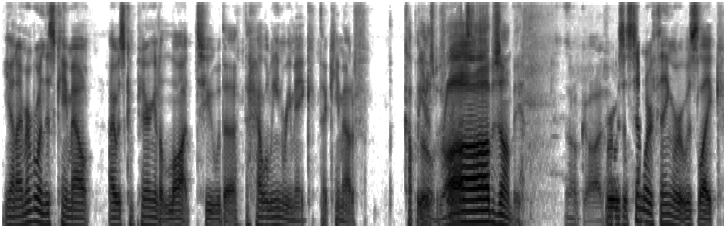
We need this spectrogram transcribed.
yeah, and I remember when this came out, I was comparing it a lot to the the Halloween remake that came out a couple years Little before. this. Rob Zombie. Oh god. where it was a similar thing where it was like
